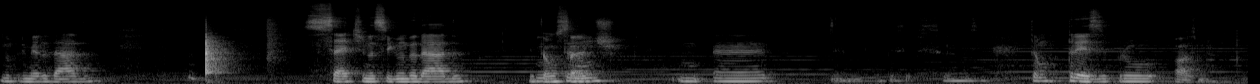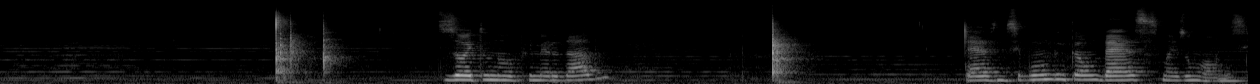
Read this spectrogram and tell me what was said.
no primeiro dado. 7 no segundo dado. Então, Então- sete. Hum, É. Assim. Então, 13 pro Osmo. 18 no primeiro dado. 10 no segundo, então 10 mais um 11.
